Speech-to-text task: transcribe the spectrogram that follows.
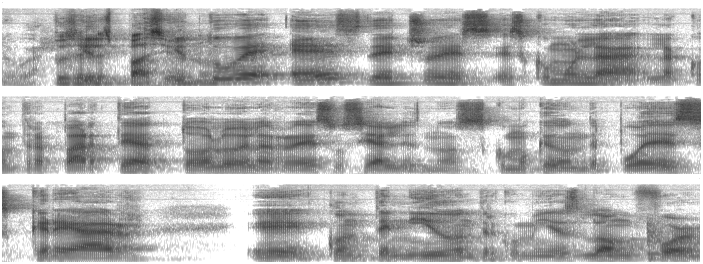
lugar. pues el espacio, ¿no? YouTube es, de hecho, es, es como la, la contraparte a todo lo de las redes sociales, ¿no? Es como que donde puedes crear eh, contenido, entre comillas, long form.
